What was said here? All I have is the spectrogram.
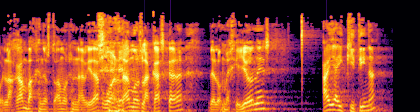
pues las gambas que nos tomamos en Navidad, guardamos la cáscara de los mejillones. Ahí hay quitina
